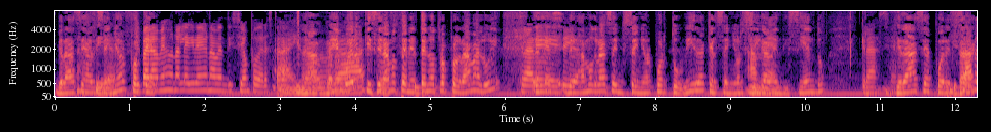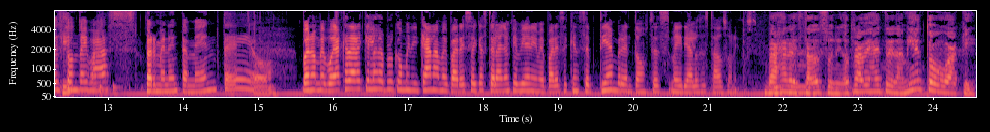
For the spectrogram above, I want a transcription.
Gracias Así al es. Señor. Y Porque, para mí es una alegría y una bendición poder estar Ay, aquí. no. Bueno, quisiéramos tenerte en otro programa, Luli. Claro que Eh, sí. Le damos gracias, Señor, por tu vida, que el Señor siga Amén. bendiciendo. Gracias. Gracias por ¿Y estar sabes aquí. dónde vas permanentemente? O? Bueno, me voy a quedar aquí en la República Dominicana, me parece que hasta el año que viene y me parece que en septiembre entonces me iré a los Estados Unidos. ¿Vas a los Estados Unidos otra vez a entrenamiento o a qué?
